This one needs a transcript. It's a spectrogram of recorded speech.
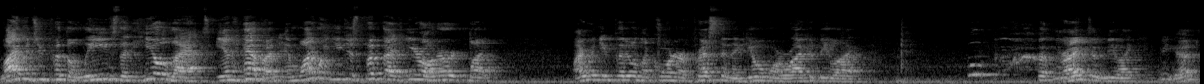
why would you put the leaves that heal that in heaven? And why wouldn't you just put that here on earth? Like, why wouldn't you put it on the corner of Preston and Gilmore where I could be like, whoop, right? And be like, here you go.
